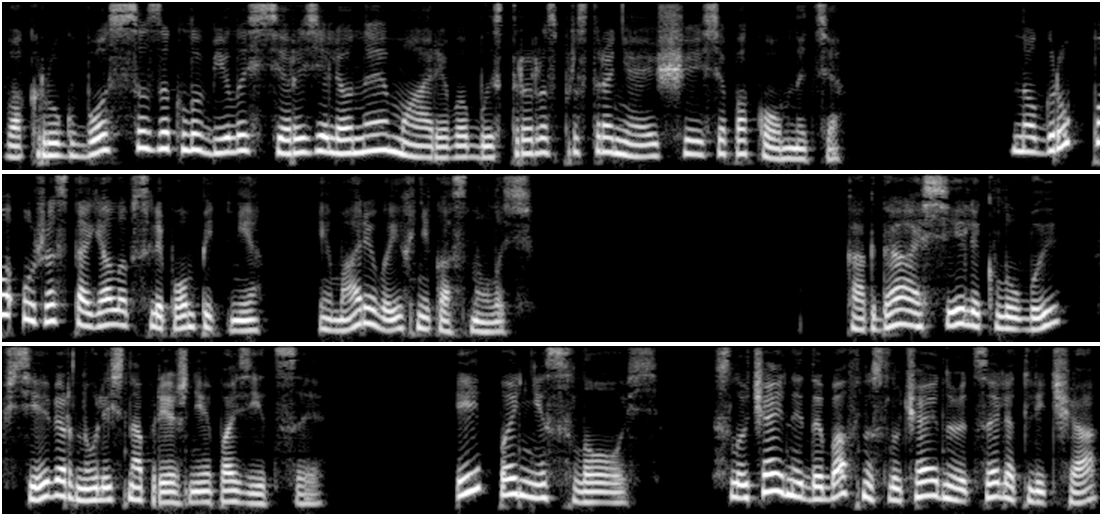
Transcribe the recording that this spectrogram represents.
Вокруг босса заклубилась серо-зеленая марево, быстро распространяющаяся по комнате. Но группа уже стояла в слепом пятне, и марево их не коснулась. Когда осели клубы, все вернулись на прежние позиции. И понеслось. Случайный дебаф на случайную цель от Лича,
